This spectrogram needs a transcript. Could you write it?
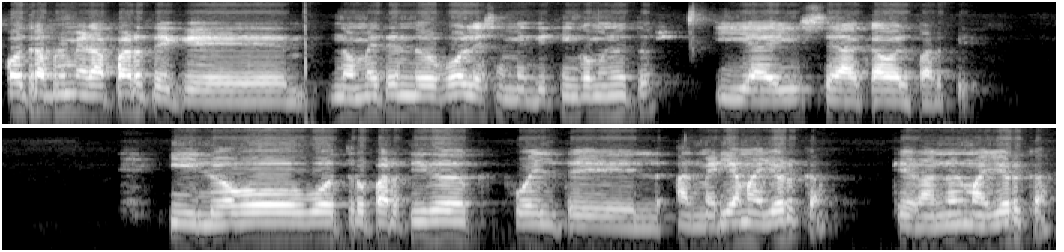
Otra primera parte que nos meten dos goles en 25 minutos y ahí se acaba el partido. Y luego hubo otro partido que fue el del Almería-Mallorca, que ganó el Mallorca.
